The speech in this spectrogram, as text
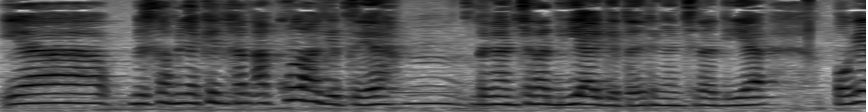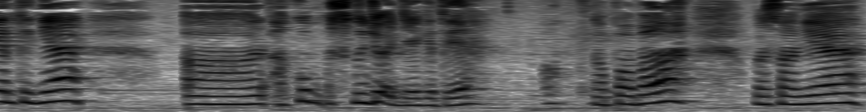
ya bisa meyakinkan aku lah gitu ya dengan cara dia gitu ya dengan cara dia. Pokoknya intinya eh, aku setuju aja gitu ya. Nggak apa-apa lah misalnya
